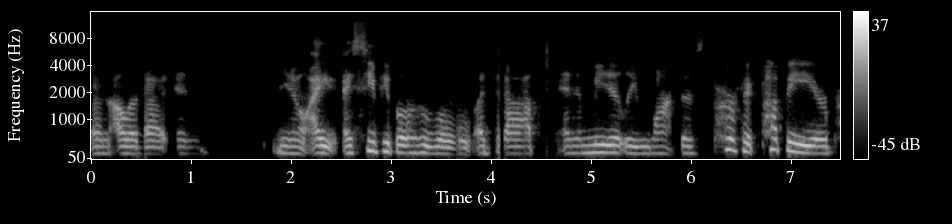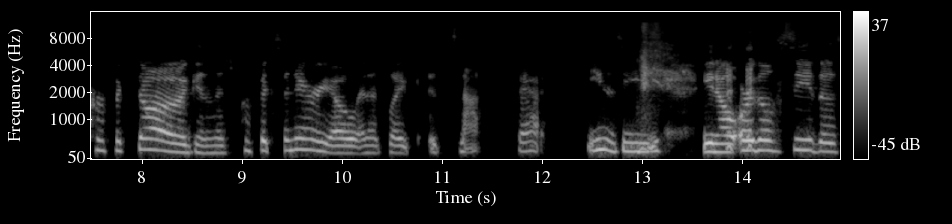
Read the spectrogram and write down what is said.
and all of that. And you know I I see people who will adopt and immediately want this perfect puppy or perfect dog and this perfect scenario. And it's like it's not that easy you know or they'll see this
